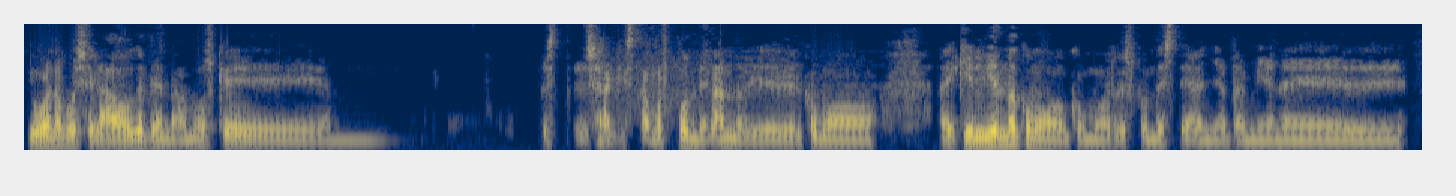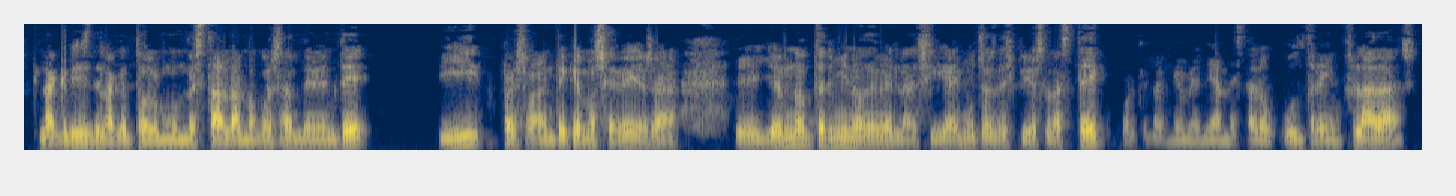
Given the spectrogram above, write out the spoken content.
y bueno, pues será algo que tengamos que, o sea, que estamos ponderando, ver cómo, hay que ir viendo cómo, cómo responde este año también eh, la crisis de la que todo el mundo está hablando constantemente y personalmente que no se ve. O sea, eh, yo no termino de verla. Sí, hay muchos despidos en las tech, porque también venían de estar ultra infladas,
